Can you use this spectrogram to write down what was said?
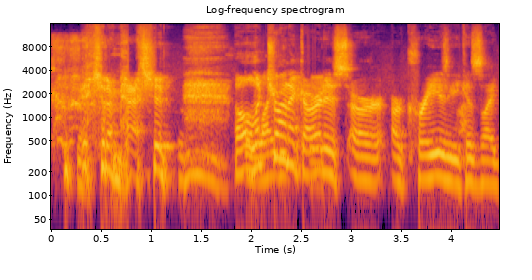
I can imagine. Electronic artists are are crazy because like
